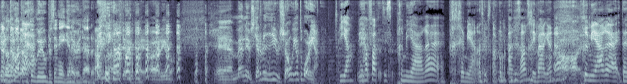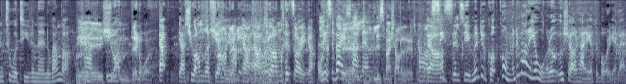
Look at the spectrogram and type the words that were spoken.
Jag tror att han stod och gjorde sin egen öl där. Alltså, okej, okej. Ja, det är bra. Eh, Men nu ska det bli julshow i Göteborg igen. Ja, vi har faktiskt premiär, premiär, det snackar om RR i Bergen. Premiär den 22 november. Det Här är i- 22 då. Ja, ja 22 ser man ju. 22 Ja, ja, ja, 22, sorry. Ja. Lisebergshallen. eh, Lisebergshallen är det som heter. Ja. Ja. Sisselsjul, men du kom, kommer du varje år och, och kör här i Göteborg eller?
